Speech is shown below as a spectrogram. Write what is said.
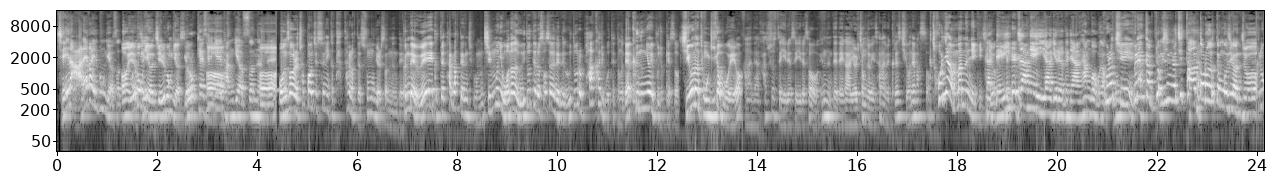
제일 아래가 일본계였었던 어. 일본계였지 일본계였어 요렇게 세 개의 어. 단계였었는데 어, 원서를 첫 번째 쓰니까 다 탈락돼 20개를 썼는데 근데 왜 그때 탈락되는지 보면 질문이 원하는 의도대로 썼어야 되는데 의도를 파악하지 못했던 거야 내가 그 능력이 부족했어 지원한 동기가 뭐예요? 아 내가 카츠스 때 이래서 이래서 했는데 내가 열정적인 사람이 그래서 지원해봤어 전혀 안 맞는 얘기지 그냥 내 입장의 이야기를 그냥 한 거구나 그렇지. 그러니까 병신같이 다 떨어졌던 거지 완전. 그리고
